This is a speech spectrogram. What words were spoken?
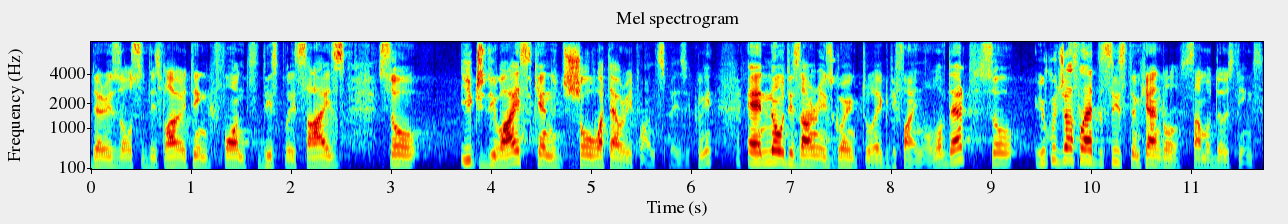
There is also this lovely thing, font display size. So each device can show whatever it wants, basically. And no designer is going to like define all of that. So you could just let the system handle some of those things.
